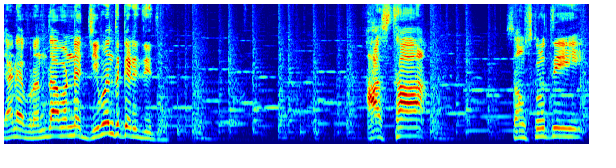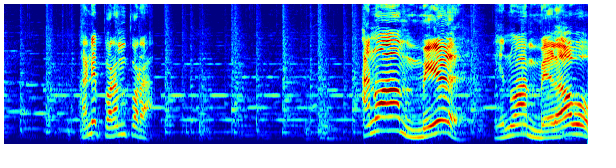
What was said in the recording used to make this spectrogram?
જાણે વૃંદાવનને જીવંત કરી દીધું. આસ્થા, સંસ્કૃતિ અને પરંપરા. આનો આ મેળ, એનો આ મેળાવો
